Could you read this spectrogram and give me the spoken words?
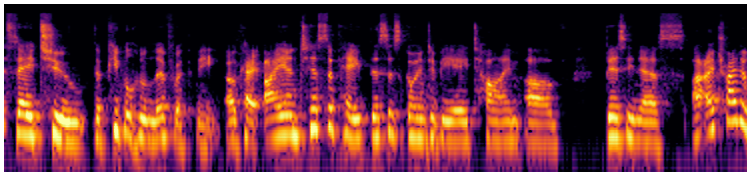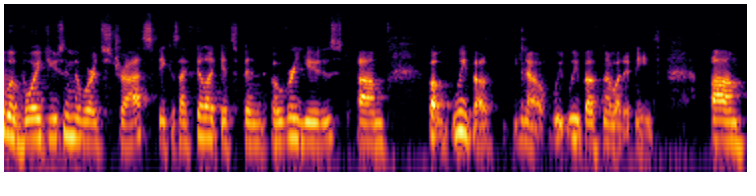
say to the people who live with me, okay, I anticipate this is going to be a time of busyness. I, I, try to avoid using the word stress because I feel like it's been overused. Um, but we both, you know, we, we both know what it means. Um,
